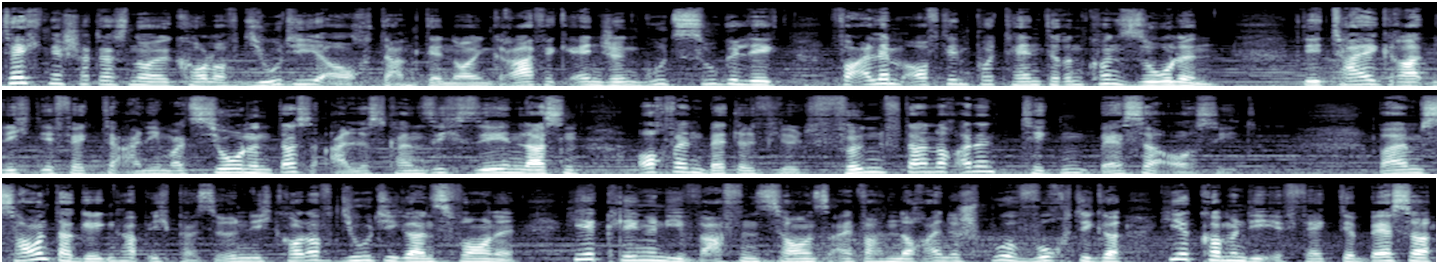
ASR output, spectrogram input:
Technisch hat das neue Call of Duty auch dank der neuen Grafik-Engine gut zugelegt, vor allem auf den potenteren Konsolen. Detailgrad, Lichteffekte, Animationen, das alles kann sich sehen lassen, auch wenn Battlefield 5 da noch einen Ticken besser aussieht. Beim Sound dagegen habe ich persönlich Call of Duty ganz vorne. Hier klingen die Waffensounds einfach noch eine Spur wuchtiger, hier kommen die Effekte besser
